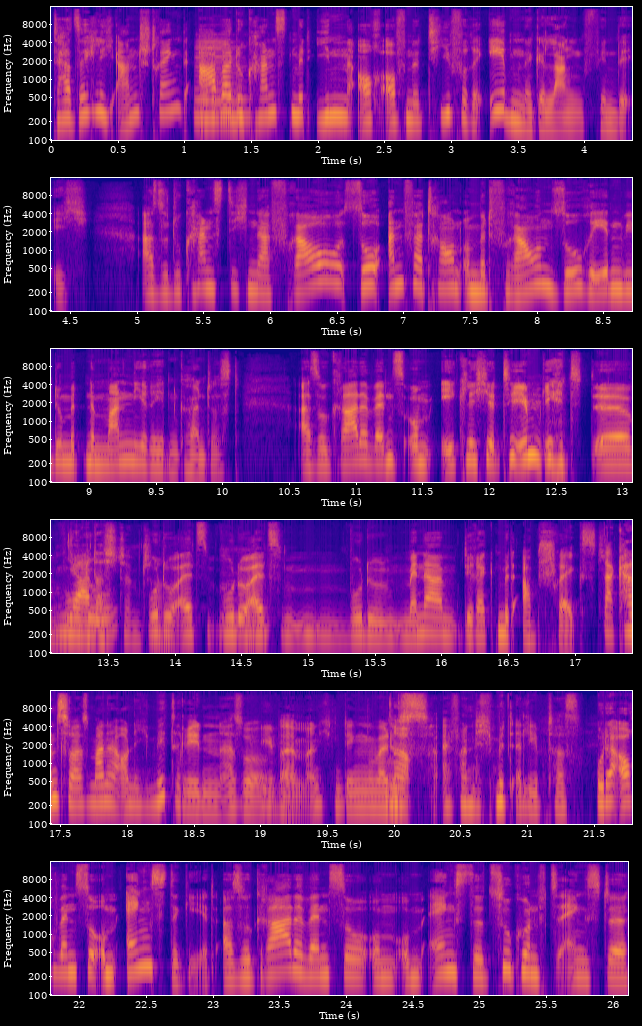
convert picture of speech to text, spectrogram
tatsächlich anstrengend, aber du kannst mit ihnen auch auf eine tiefere Ebene gelangen, finde ich. Also du kannst dich einer Frau so anvertrauen und mit Frauen so reden, wie du mit einem Mann nie reden könntest. Also gerade wenn es um eklige Themen geht, äh, wo, Ja, du, wo du als, wo du als, wo du Männer direkt mit abschreckst. Da kannst du als Mann ja auch nicht mitreden, also bei manchen Dingen, weil du Ja. es einfach nicht miterlebt hast. Oder auch wenn es so um Ängste geht. Also gerade wenn es so um, um Ängste, Zukunftsängste,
